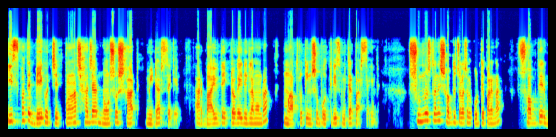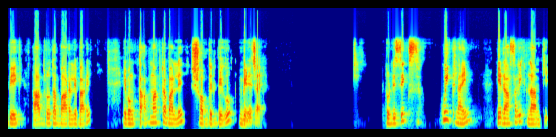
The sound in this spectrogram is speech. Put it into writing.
ইস্পাতে বেগ হচ্ছে পাঁচ হাজার নশো ষাট মিটার সেকেন্ড, আর বায়ুতে একটু আগেই দেখলাম আমরা মাত্র তিনশো বত্রিশ মিটার পার সেকেন্ড। শূন্যস্থানে শব্দ চলাচল করতে পারে না, শব্দের বেগ আর্দ্রতা বাড়লে বাড়ে এবং তাপমাত্রা বাড়লে শব্দের বেগও বেড়ে যায়। টোয়েন্টি সিক্স কুইক লাইম এর রাসায়নিক নাম কি?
